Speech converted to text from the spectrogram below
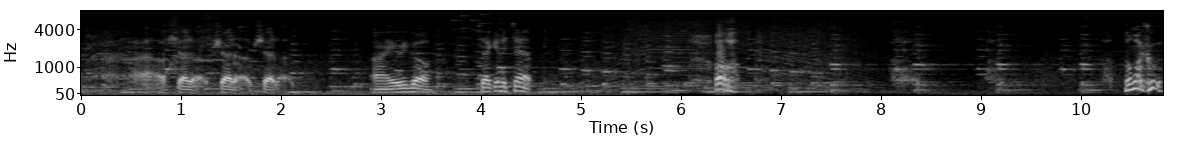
Uh, shut up, shut up, shut up. Alright, here we go. Second attempt. Oh! Oh my god!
